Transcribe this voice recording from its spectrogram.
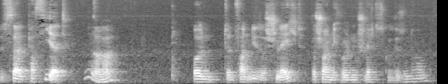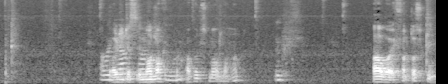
ist halt passiert. ja. Und dann fanden die das schlecht. Wahrscheinlich, weil die ein schlechtes Gewissen haben. Aber Weil die das immer noch gemacht. ab und zu mal machen. Aber ich fand das gut.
